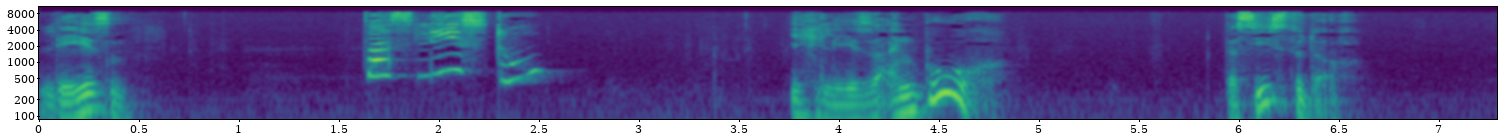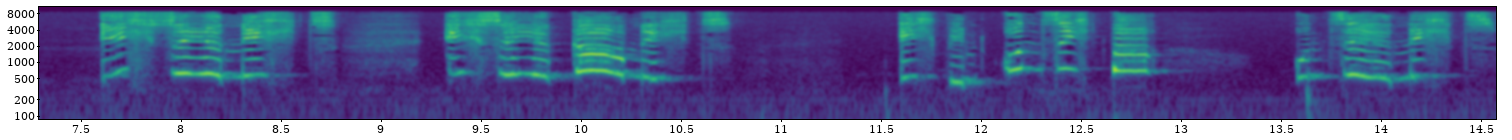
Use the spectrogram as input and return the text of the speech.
Lesen. Was liest du? Ich lese ein Buch. Das siehst du doch. Ich sehe nichts. Ich sehe gar nichts. Ich bin unsichtbar und sehe nichts.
